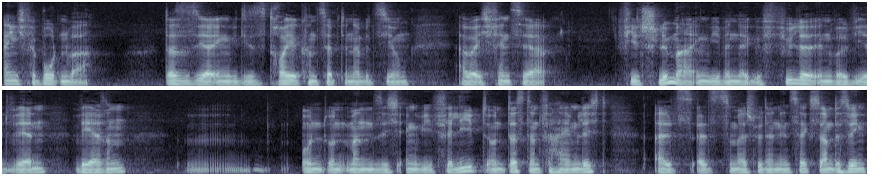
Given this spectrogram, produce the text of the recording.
eigentlich verboten war. Das ist ja irgendwie dieses treue Konzept in der Beziehung. Aber ich fände es ja viel schlimmer, irgendwie, wenn da Gefühle involviert werden, wären, und, und man sich irgendwie verliebt und das dann verheimlicht, als, als zum Beispiel dann den Sex zu haben. Deswegen,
